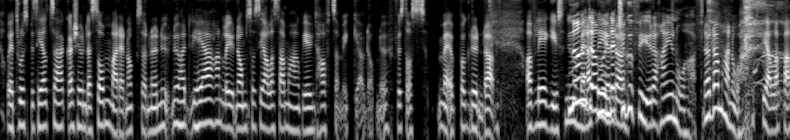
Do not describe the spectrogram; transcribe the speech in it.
och jag tror speciellt så här kanske under sommaren också. Nu, nu, nu det här handlar ju om sociala sammanhang. Vi har ju inte haft så mycket av dem nu förstås med, på grund av, av läge just nu. No, men de det under ändå, 24 har ju nog haft. No, de har nog haft i alla fall.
